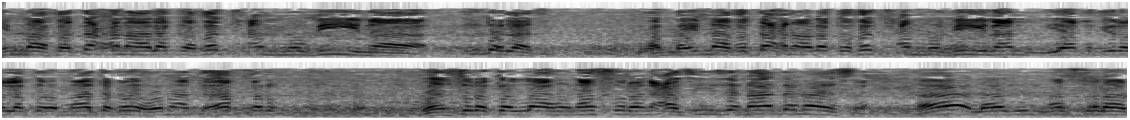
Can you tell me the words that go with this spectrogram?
إنا فتحنا لك فتحا مبينا. كذا لازم. أما إنا فتحنا لك فتحا مبينا ليغفر لك ما تقدم وما تأخر. وينصرك الله نصرا عزيزا. هذا ما يصح ها؟ لازم نصرا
